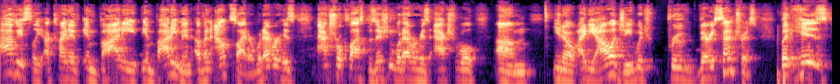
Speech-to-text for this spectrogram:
obviously, a kind of embody the embodiment of an outsider, whatever his actual class position, whatever his actual um, you know ideology, which proved very centrist, but his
